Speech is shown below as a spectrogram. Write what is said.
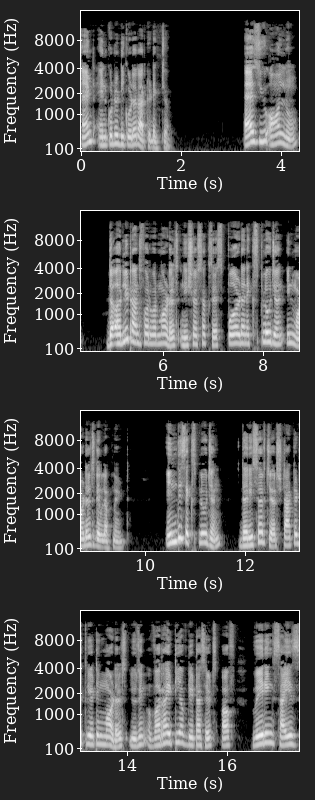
and encoder-decoder architecture. As you all know, the early transformer models' initial success spurred an explosion in models development. In this explosion, the researchers started creating models using a variety of datasets of varying size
